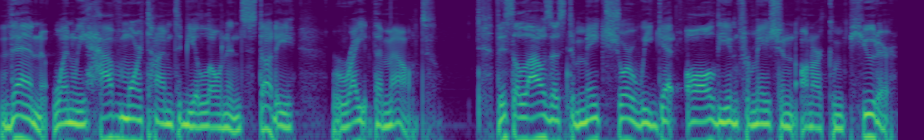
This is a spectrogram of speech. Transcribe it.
Then, when we have more time to be alone and study, write them out. This allows us to make sure we get all the information on our computer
